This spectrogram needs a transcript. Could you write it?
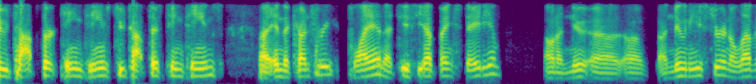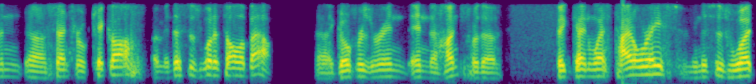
two top thirteen teams, two top fifteen teams uh, in the country playing at TCF Bank Stadium on a new uh, uh, a noon Eastern, eleven uh, Central kickoff. I mean, this is what it's all about. Uh, Gophers are in in the hunt for the Big Ten West title race. I mean, this is what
